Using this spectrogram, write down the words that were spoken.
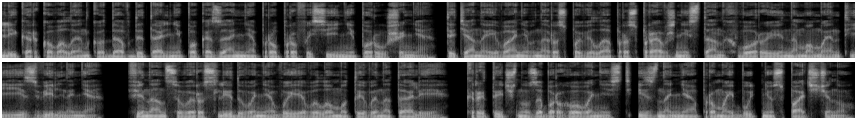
Лікар Коваленко дав детальні показання про професійні порушення. Тетяна Іванівна розповіла про справжній стан хворої на момент її звільнення. Фінансове розслідування виявило мотиви Наталії, критичну заборгованість і знання про майбутню спадщину.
